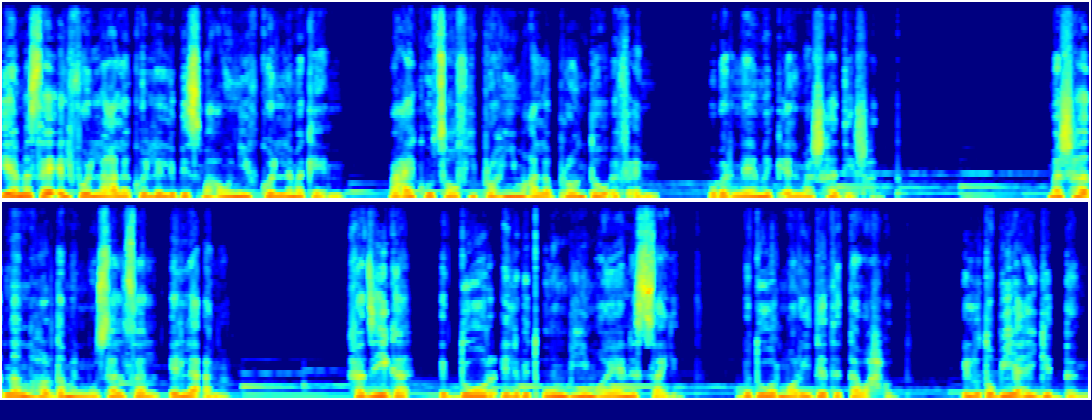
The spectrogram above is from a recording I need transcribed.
يا مساء الفل على كل اللي بيسمعوني في كل مكان. معاكم صافي إبراهيم على برونتو FM وبرنامج المشهد يشهد. مشهدنا النهاردة من مسلسل إلا أنا. خديجة الدور اللي بتقوم بيه ميان السيد بدور مريضة التوحد اللي طبيعي جدا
